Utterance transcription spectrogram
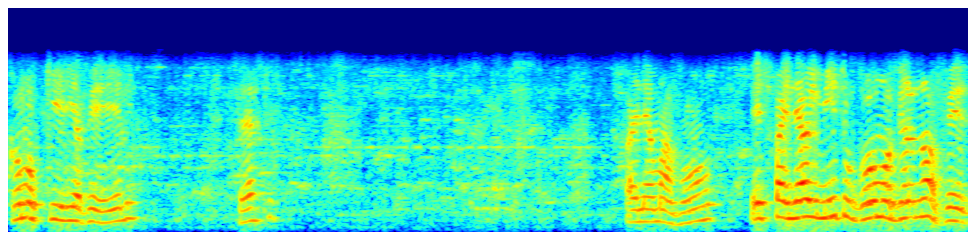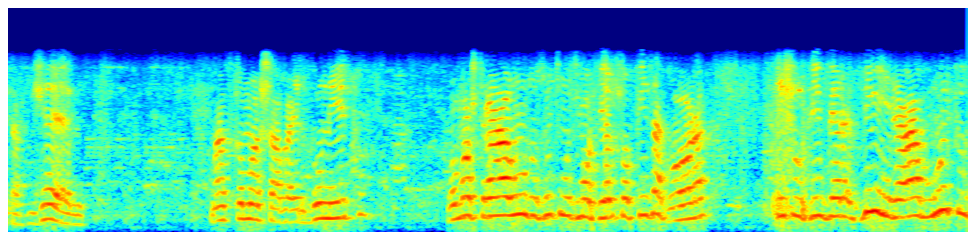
como eu queria ver ele, certo? Painel marrom. Esse painel imita o Gol modelo 90, GL. Mas como eu achava ele bonito, vou mostrar um dos últimos modelos que eu fiz agora. Inclusive vir- virá muitos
